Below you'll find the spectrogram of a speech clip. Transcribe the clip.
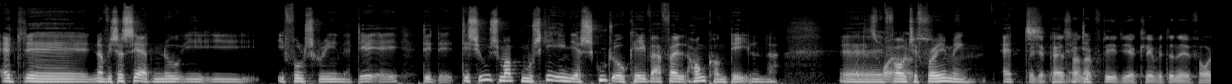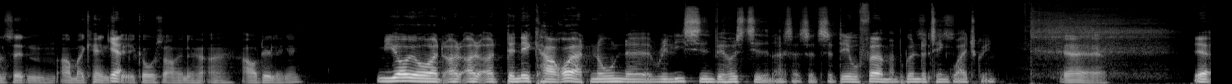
at øh, når vi så ser den nu i, i, i fullscreen, at det, øh, det, det, det ser ud som om, den måske egentlig er skudt okay, i hvert fald Hongkong-delen der, øh, det jeg forhold til framing. At, Men det passer at nok, fordi de har klippet den i forhold til den amerikanske Ja. i gåseøjne øh, afdeling, ikke? Jo, jo, og, og, og, og den ikke har rørt nogen uh, release siden ved høsttiden, altså, så, så det er jo før, man begyndte at tænke widescreen. Ja, ja, ja. Ja.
